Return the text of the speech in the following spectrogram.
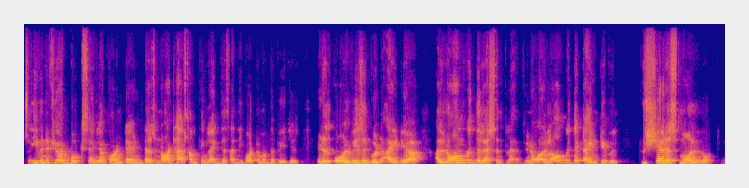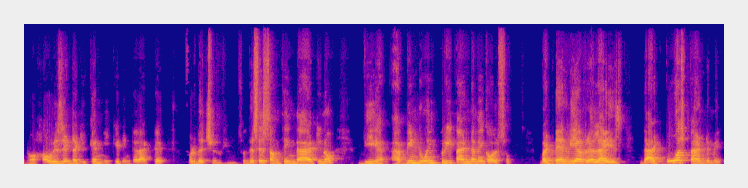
So even if your books and your content does not have something like this at the bottom of the pages, it is always a good idea along with the lesson plans, you know, along with the timetable to share a small note, you know, how is it that you can make it interactive for the children. So this is something that, you know, we have been doing pre-pandemic also, but then we have realized that post-pandemic,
